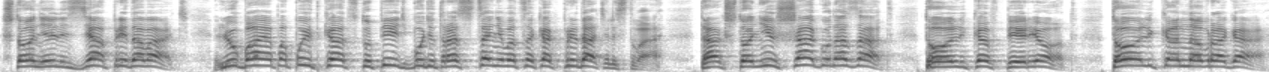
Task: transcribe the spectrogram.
что нельзя предавать. Любая попытка отступить будет расцениваться как предательство. Так что ни шагу назад, только вперед, только на врага.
